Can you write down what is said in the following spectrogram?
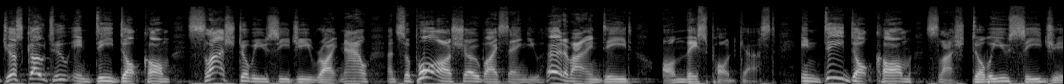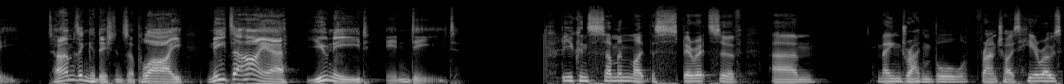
Just go to indeed.com slash WCG right now and support our show by saying you heard about Indeed on this podcast. Indeed.com slash WCG. Terms and conditions apply. Need to hire? You need Indeed. but you can summon like the spirits of um, main Dragon Ball franchise heroes,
